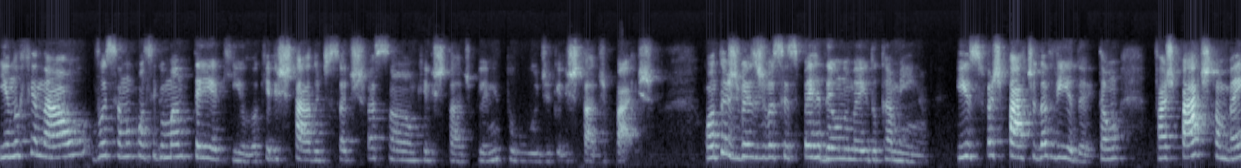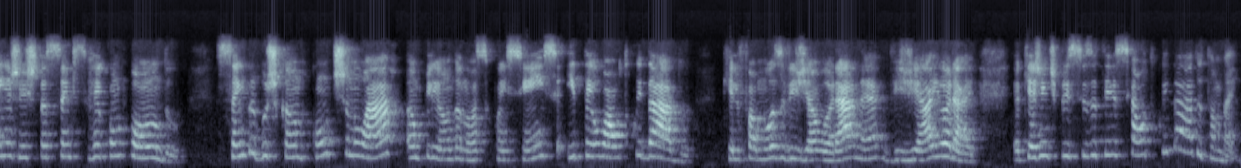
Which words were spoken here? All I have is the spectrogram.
e no final você não conseguiu manter aquilo, aquele estado de satisfação, aquele estado de plenitude, aquele estado de paz. Quantas vezes você se perdeu no meio do caminho? Isso faz parte da vida. Então, faz parte também a gente estar tá sempre se recompondo, sempre buscando continuar ampliando a nossa consciência e ter o autocuidado, aquele famoso vigiar orar, né? Vigiar e orar. É que a gente precisa ter esse autocuidado também,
